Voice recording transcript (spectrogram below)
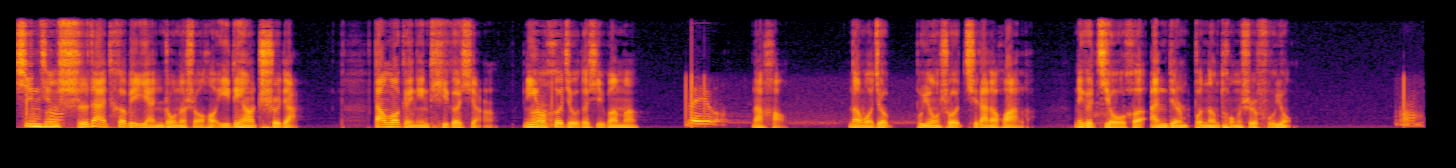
心情实在特别严重的时候，一定要吃点儿。但我给您提个醒儿，您有嗯喝酒的习惯吗？没有，那好，那我就不用说其他的话了。那个酒和安定不能同时服用嗯，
